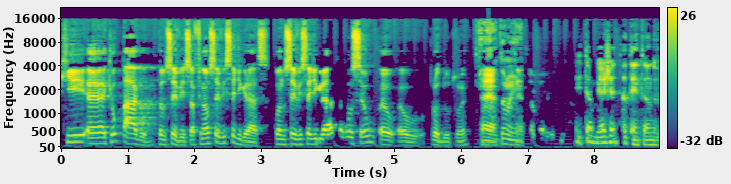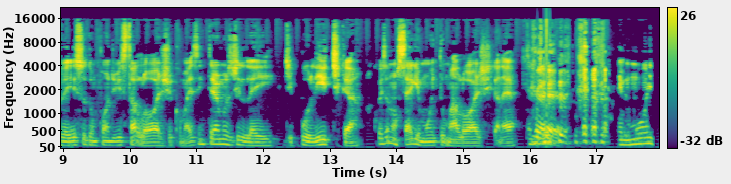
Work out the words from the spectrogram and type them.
que, é, que eu pago pelo serviço. Afinal, o serviço é de graça. Quando o serviço é de graça, você é o, é o, é o produto, né? É, Eu também. é. E também a gente está tentando ver isso de um ponto de vista lógico, mas em termos de lei, de política, coisa não segue muito uma lógica, né? Tem muita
